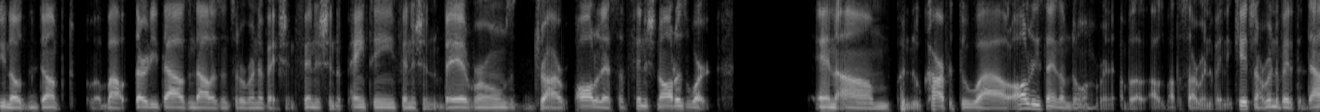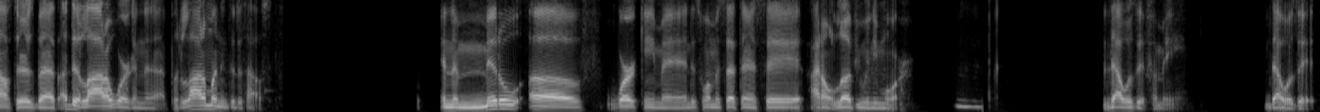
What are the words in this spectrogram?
you know, dumped about thirty thousand dollars into the renovation, finishing the painting, finishing the bedrooms, dry, all of that stuff, finishing all this work, and um, put new carpet throughout. All of these things I'm doing. I was about to start renovating the kitchen. I renovated the downstairs bath. I did a lot of work in that. I put a lot of money into this house. In the middle of working, man, this woman sat there and said, "I don't love you anymore." Mhm. That was it for me. That was it.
